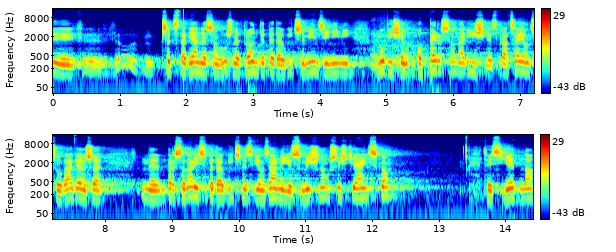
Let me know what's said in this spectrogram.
y, przedstawiane są różne prądy pedagogiczne, między innymi mówi się o personalizmie, zwracając uwagę, że y, personalizm pedagogiczny związany jest z myślą chrześcijańską, to jest jedno,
